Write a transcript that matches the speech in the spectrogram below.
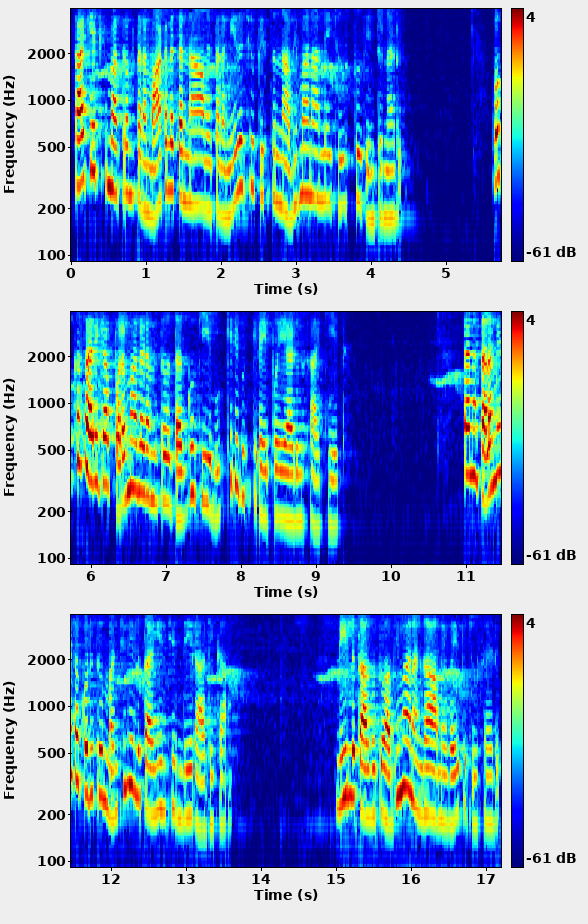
సాకేత్కి మాత్రం తన మాటల కన్నా ఆమె తన మీద చూపిస్తున్న అభిమానాన్నే చూస్తూ తింటున్నాడు. ఒక్కసారిగా పొరమాలడంతో దగ్గుకి ఉక్కిరి బుక్కిరైపోయాడు సాకేత్. తన తల మీద కొడుతూ మంచినీళ్ళు తాగించింది రాధిక. నీళ్ళు తాగుతూ అభిమానంగా ఆమె వైపు చూశాడు.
